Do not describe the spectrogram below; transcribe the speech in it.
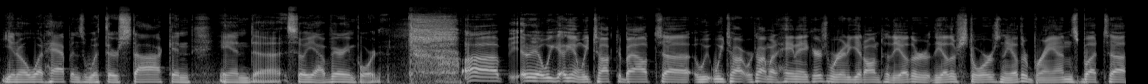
You know what happens with their stock, and and uh, so yeah, very important. Uh, we, again, we talked about uh, we, we talk, we're talking about haymakers. We're going to get on to the other the other stores and the other brands, but uh,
